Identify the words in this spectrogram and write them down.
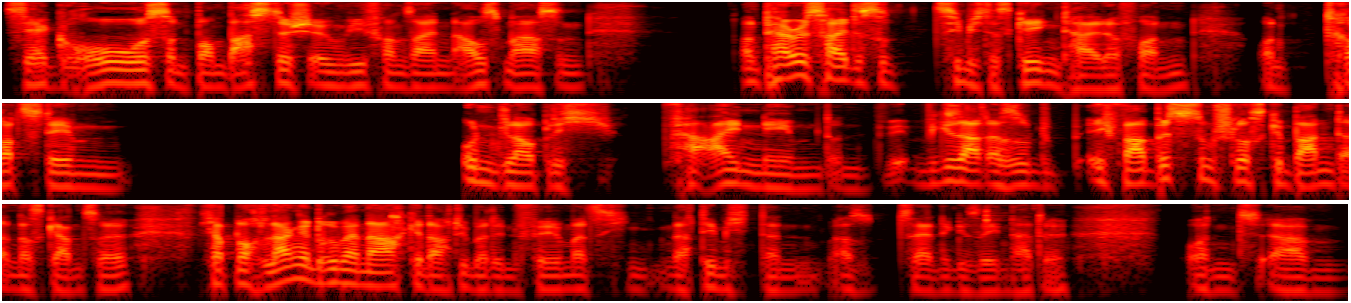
sehr groß und bombastisch irgendwie von seinen Ausmaßen. Und Parasite ist so ziemlich das Gegenteil davon und trotzdem unglaublich vereinnehmend. Und wie gesagt, also ich war bis zum Schluss gebannt an das Ganze. Ich habe noch lange drüber nachgedacht über den Film, als ich, nachdem ich ihn dann also zu Ende gesehen hatte. Und ähm,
